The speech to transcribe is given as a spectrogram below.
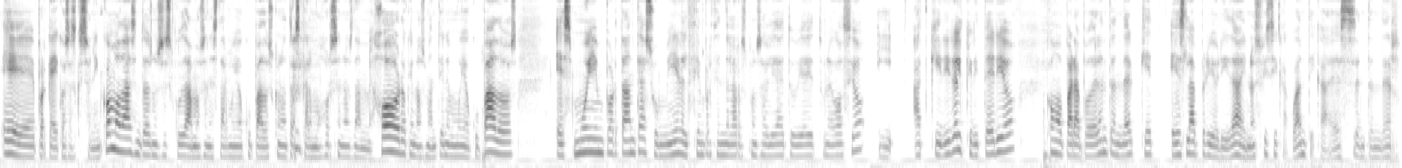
eh, porque hay cosas que son incómodas, entonces nos escudamos en estar muy ocupados con otras que a lo mejor se nos dan mejor o que nos mantienen muy ocupados. Es muy importante asumir el 100% de la responsabilidad de tu vida y de tu negocio y adquirir el criterio como para poder entender qué es la prioridad. Y no es física cuántica, es entender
